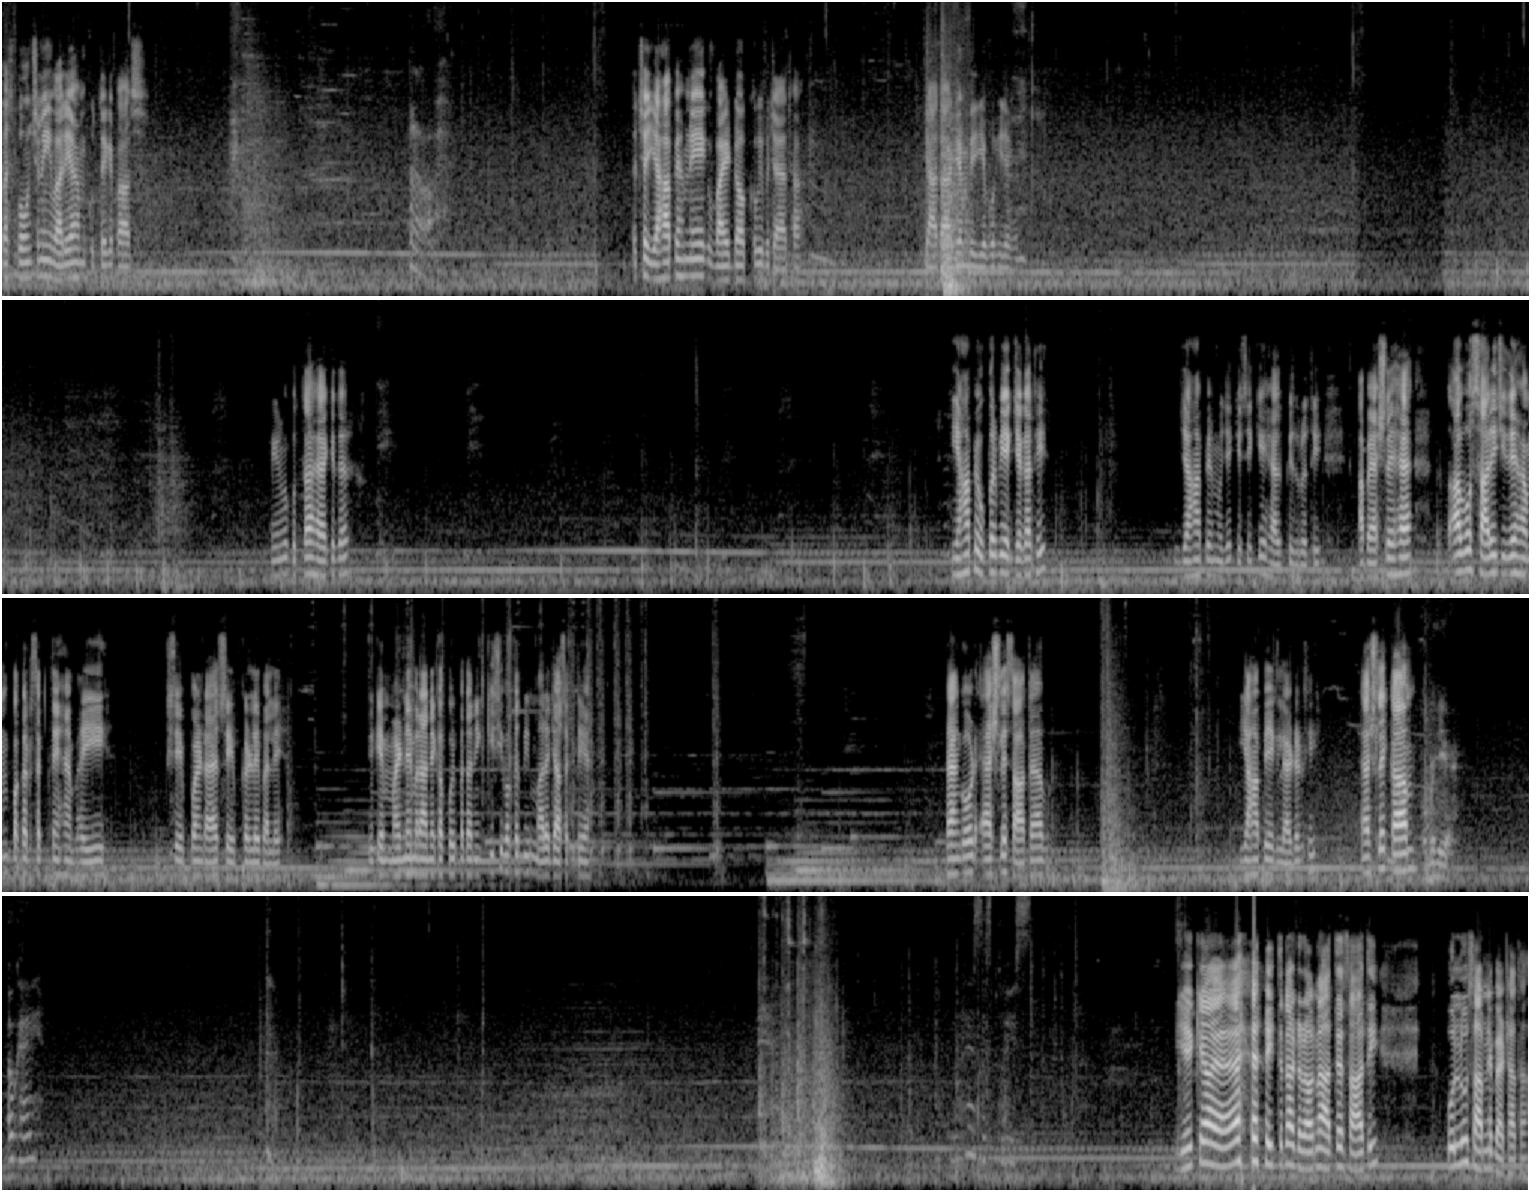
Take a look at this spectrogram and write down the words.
बस पहुँचने ही वाले हैं हम कुत्ते के पास। अच्छा यहाँ पे हमने एक वाइट डॉग को भी बचाया था। याद आ गया मुझे, ये वही जगह। लेकिन वो कुत्ता है किधर? यहाँ पे ऊपर भी एक जगह थी, जहाँ पे मुझे किसी की हेल्प की ज़रूरत थी। अब एशले है। अब वो सारी चीज़ें हम पकड़ सकते हैं भाई। सेव पॉइंट आया सेव कर ले पहले। क्योंकि मरने मराने का कोई पता नहीं किसी वक्त भी मारे जा सकते हैं। थैंक गॉड एशले साथ है अब। यहाँ पे एक लैडर थी। एशले काम here. Okay. What is this place? ये क्या है? इतना डरावना आते साथ ही उल्लू सामने बैठा था।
